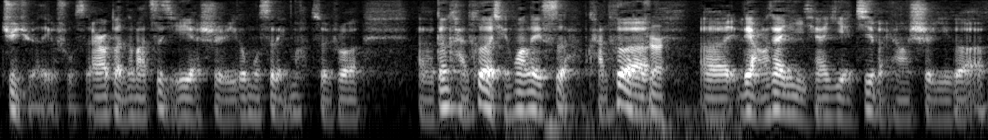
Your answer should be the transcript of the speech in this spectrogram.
拒绝的一个数字，然后本泽马自己也是一个穆斯林嘛，所以说。呃，跟坎特的情况类似，坎特是呃两个赛季以前也基本上是一个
